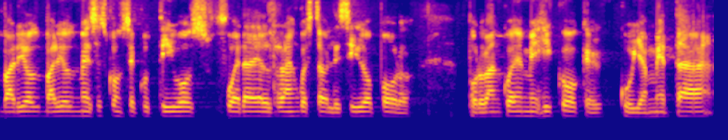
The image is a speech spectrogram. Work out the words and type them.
varios, varios meses consecutivos fuera del rango establecido por, por Banco de México, que, cuya meta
